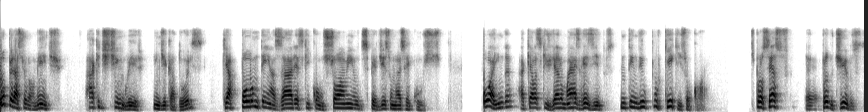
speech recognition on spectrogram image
Operacionalmente, há que distinguir indicadores que apontem as áreas que consomem ou desperdiçam mais recursos, ou ainda aquelas que geram mais resíduos. Entender o porquê que isso ocorre. Os processos é, produtivos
